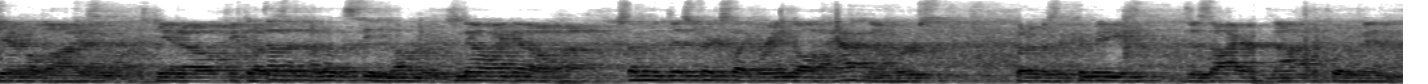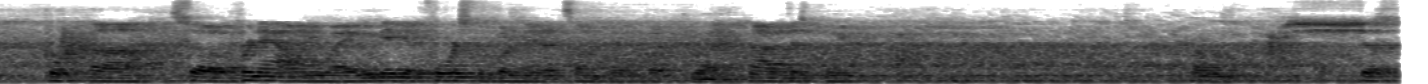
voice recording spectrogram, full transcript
generalized, you know, It because. doesn't, I don't see numbers. No, I know. Uh, Some of the districts like Randolph have numbers, but it was the committee's desire not to put them in. Uh, So for now, anyway, we may get forced to put them in at some point, but Right. not at this point. Um, Just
